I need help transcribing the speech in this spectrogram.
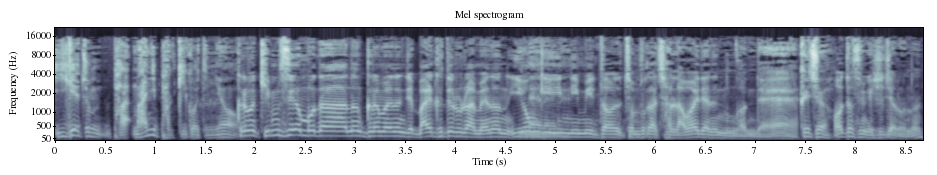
이게 좀 바- 많이 바뀌거든요. 그러면 김수현보다는 그러면은 이제 말 그대로라면은 이용기 님이 더 점수가 잘 나와야 되는 건데. 그죠. 어떻습니까, 실제로는?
